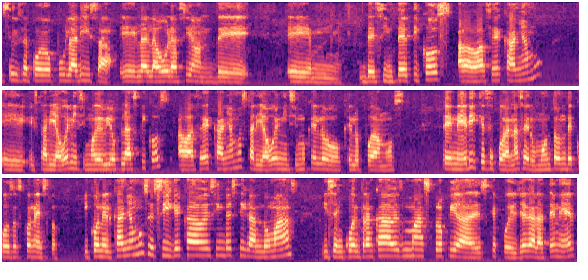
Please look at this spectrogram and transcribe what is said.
si se populariza eh, la elaboración de, eh, de sintéticos a base de cáñamo, eh, estaría buenísimo. De bioplásticos a base de cáñamo, estaría buenísimo que lo, que lo podamos tener y que se puedan hacer un montón de cosas con esto. Y con el cáñamo se sigue cada vez investigando más y se encuentran cada vez más propiedades que puede llegar a tener.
